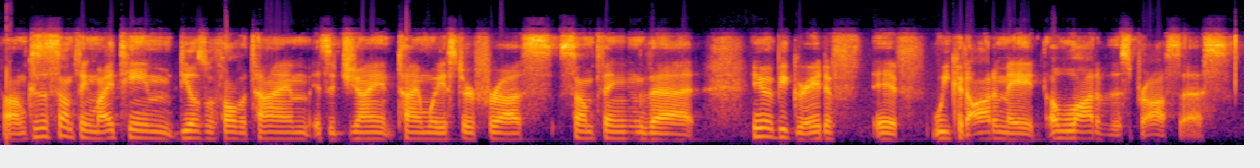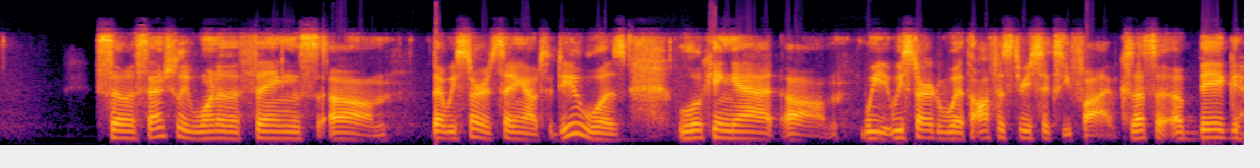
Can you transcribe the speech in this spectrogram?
because it's something my team deals with all the time. It's a giant time waster for us. Something that you know would be great if if we could automate a lot of this process. So essentially, one of the things um, that we started setting out to do was looking at. Um, we we started with Office 365 because that's a, a big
